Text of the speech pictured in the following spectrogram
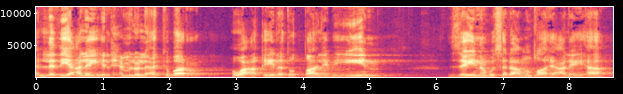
الذي عليه الحمل الأكبر هو عقيلة الطالبيين. زينب سلام الله عليها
